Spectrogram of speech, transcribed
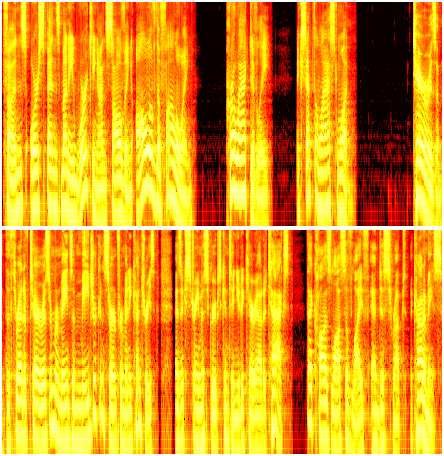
funds or spends money working on solving all of the following proactively, except the last one. Terrorism. The threat of terrorism remains a major concern for many countries as extremist groups continue to carry out attacks that cause loss of life and disrupt economies.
